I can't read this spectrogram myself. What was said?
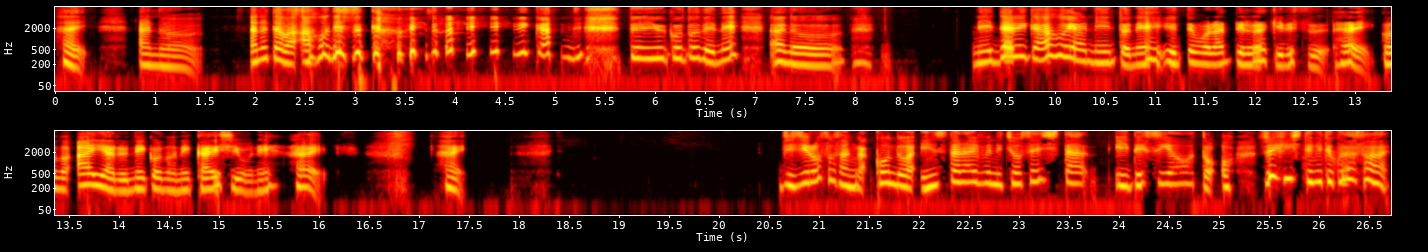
はい。あの、あなたはアホですか？みたいな感じ。ということでね、あの、ね、誰がアホやねんとね、言ってもらってるわけです。はい。この愛ある猫のね、返しをね。はい。はい。ジジロソさんが今度はインスタライブに挑戦したいですよ、と。ぜひしてみてください。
